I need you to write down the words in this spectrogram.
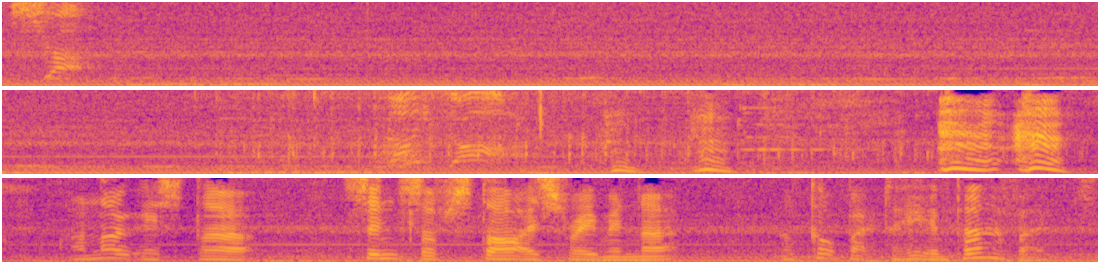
Perfect shot. Nice on. I noticed that since I've started streaming that I've got back to hitting perfect.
